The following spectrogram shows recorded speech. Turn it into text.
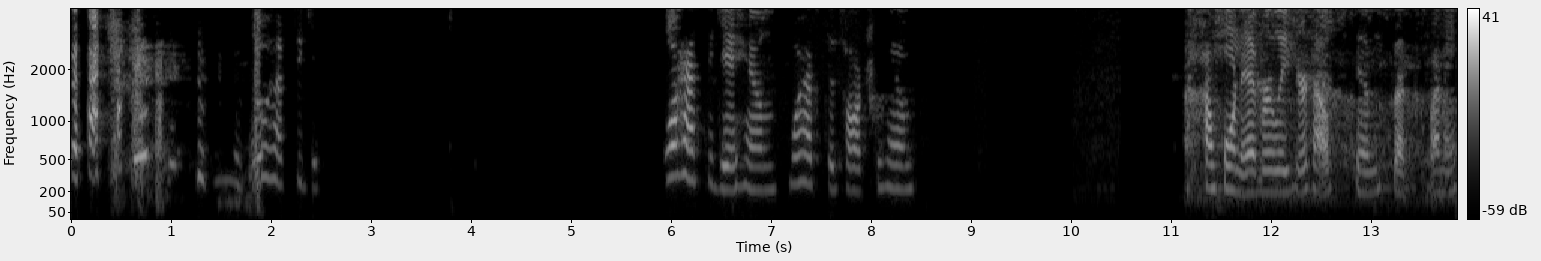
we'll have to get we'll have to get him. We'll have to talk to him. I won't ever leave your house, Tim's. That's funny.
